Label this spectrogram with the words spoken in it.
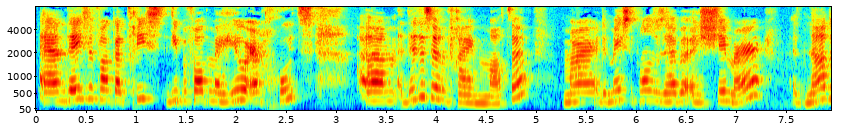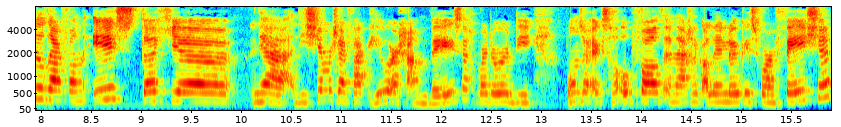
En deze van Catrice, die bevalt me heel erg goed. Um, dit is een vrij matte. Maar de meeste bronzers hebben een shimmer. Het nadeel daarvan is dat je, ja, die shimmers zijn vaak heel erg aanwezig. Waardoor die bronzer extra opvalt en eigenlijk alleen leuk is voor een feestje.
